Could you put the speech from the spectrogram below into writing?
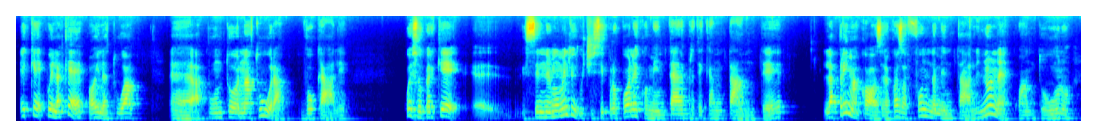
e che quella che è poi la tua eh, appunto natura vocale. Questo perché eh, se nel momento in cui ci si propone come interprete cantante, la prima cosa, la cosa fondamentale non è quanto uno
